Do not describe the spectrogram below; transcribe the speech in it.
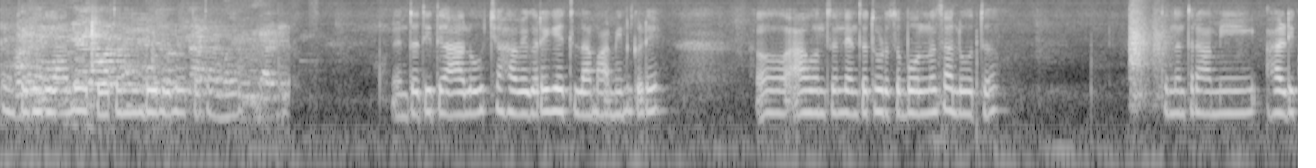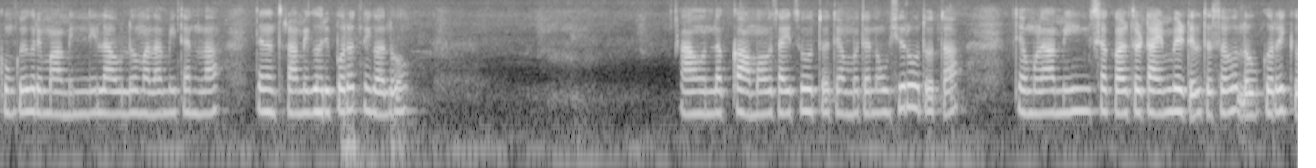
त्यांच्या घरी आलो होतो त्यांनी बोलवलं होतं त्यामुळे. नंतर तिथे आलो चहा वगैरे घेतला मामींकडे. आव्हानचं त्यांचं थोडंसं बोलणं चालू होतं. त्यानंतर आम्ही हळदी कुंकू वगैरे मामींनी लावलं मला मी त्यांना. त्यानंतर आम्ही घरी परत निघालो. आव्हानला कामावर जायचं होतं त्यामुळे त्यांना उशीर होत होता. त्यामुळे आम्ही सकाळचं टाईम भेटेल तसं लवकर एक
